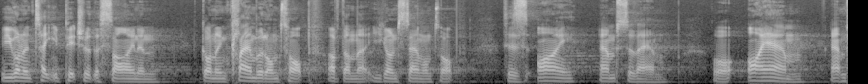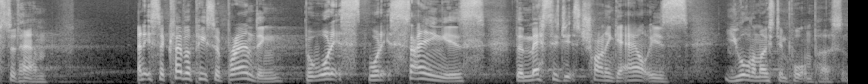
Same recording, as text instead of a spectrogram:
You're going to take your picture at the sign and gone and clambered on top. I've done that. You go and stand on top. It says, I Amsterdam, or I am Amsterdam. And it's a clever piece of branding, but what it's, what it's saying is the message it's trying to get out is you're the most important person.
